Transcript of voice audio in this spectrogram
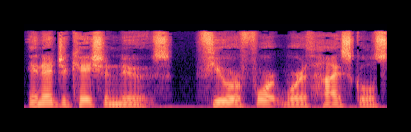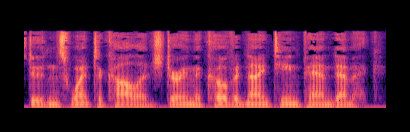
in education news, fewer Fort Worth high school students went to college during the COVID 19 pandemic.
